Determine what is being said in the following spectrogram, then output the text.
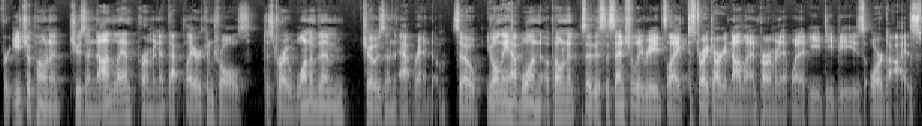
for each opponent, choose a non land permanent that player controls, destroy one of them chosen at random. So you only have one opponent, so this essentially reads like destroy target non land permanent when it ETBs or dies.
